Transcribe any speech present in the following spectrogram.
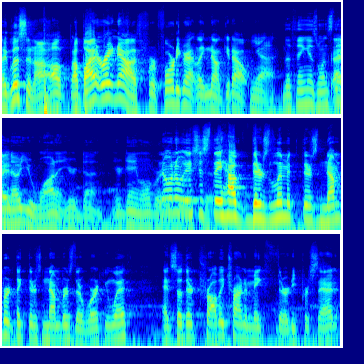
Like, listen, I'll, I'll, I'll buy it right now. It's for forty grand. Like, no, get out. yeah. The thing is, once Right. they know you want it, you're done. You're game over. No, at no, a it's just dealership. they have there's limit. There's number like there's numbers they're working with, and so they're probably trying to make thirty percent.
